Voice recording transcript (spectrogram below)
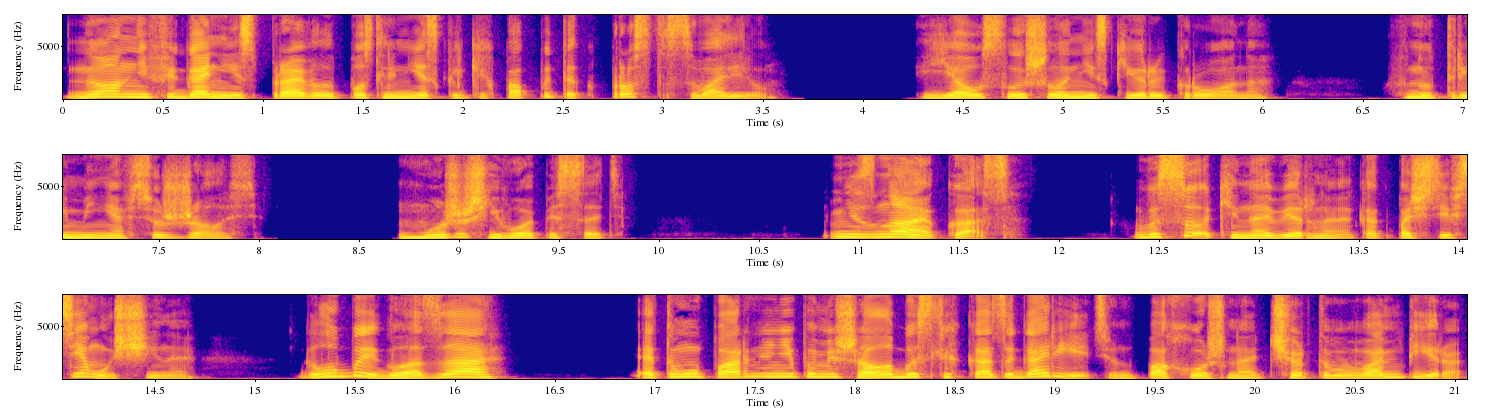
Но он нифига не исправил и после нескольких попыток просто свалил. Я услышала низкий рык Роана. Внутри меня все сжалось. Можешь его описать? Не знаю, Кас. Высокий, наверное, как почти все мужчины. Голубые глаза. Этому парню не помешало бы слегка загореть, он похож на чёртова вампира.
